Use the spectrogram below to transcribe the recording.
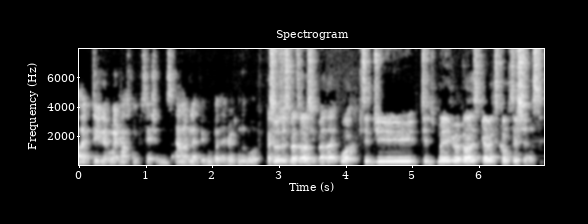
I'd do little in-house competitions and I'd let people put their drink on the board. So I was just about to ask you about that. What did you? Did many of your guys go into competitions?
